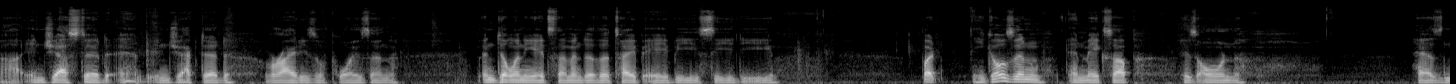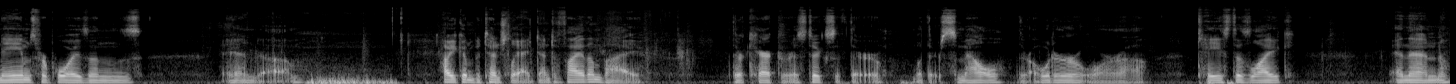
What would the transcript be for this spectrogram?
uh, ingested and injected varieties of poison, and delineates them into the type A, B, C, D. But he goes in and makes up his own, has names for poisons, and um, how you can potentially identify them by their characteristics, if they're what their smell, their odor, or uh, taste is like. And then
